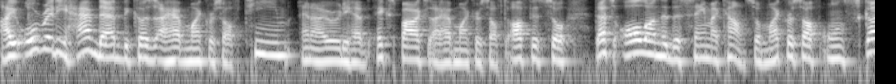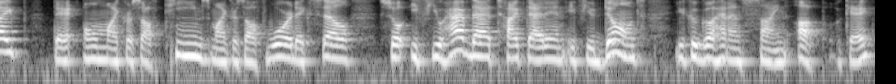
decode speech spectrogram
I already have that because I have Microsoft Team and I already have Xbox, I have Microsoft Office. So that's all under the same account. So Microsoft owns Skype, they own Microsoft Teams, Microsoft Word, Excel. So if you have that, type that in. If you don't, you could go ahead and sign up, okay?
